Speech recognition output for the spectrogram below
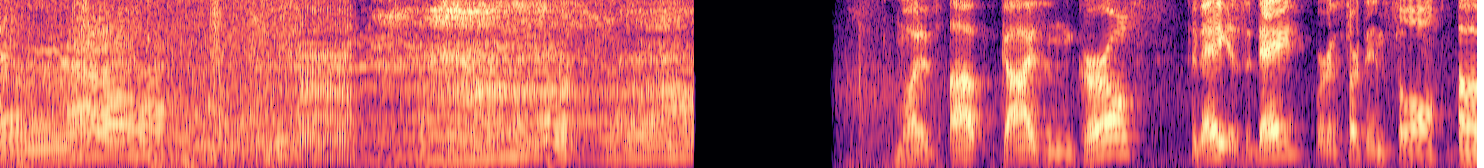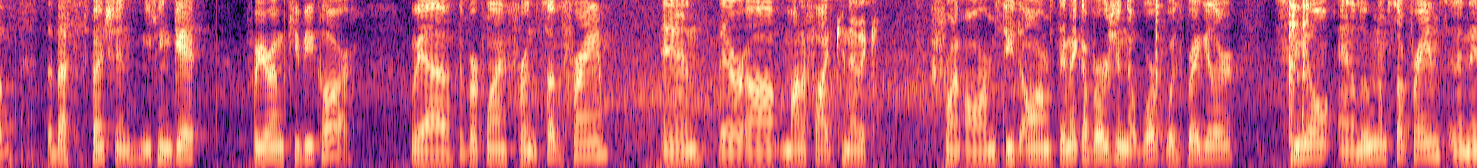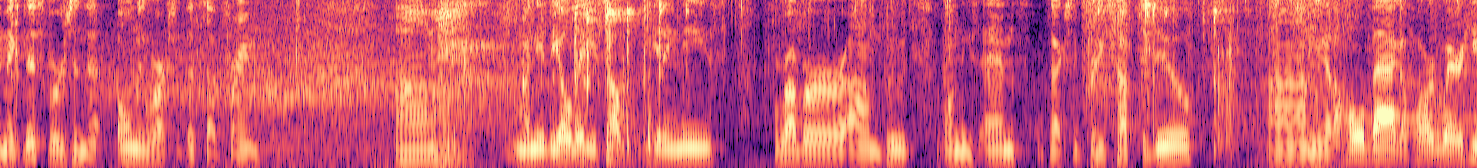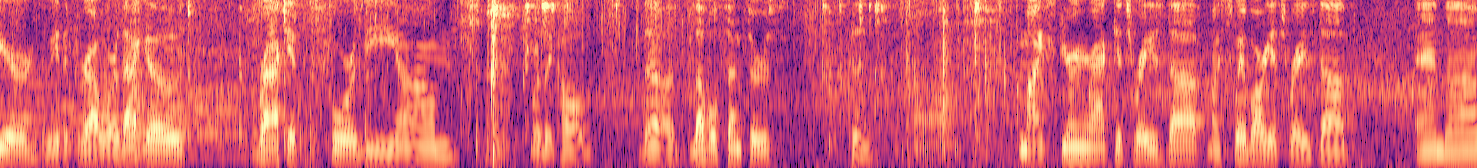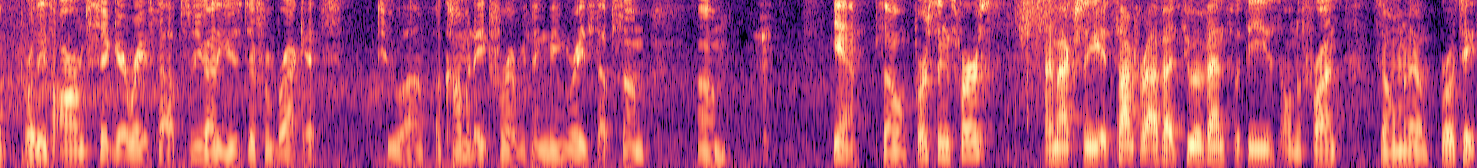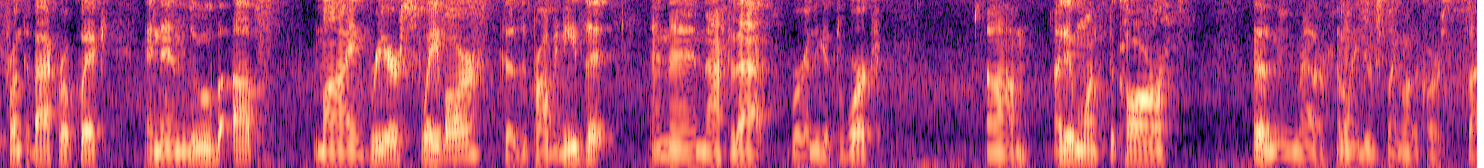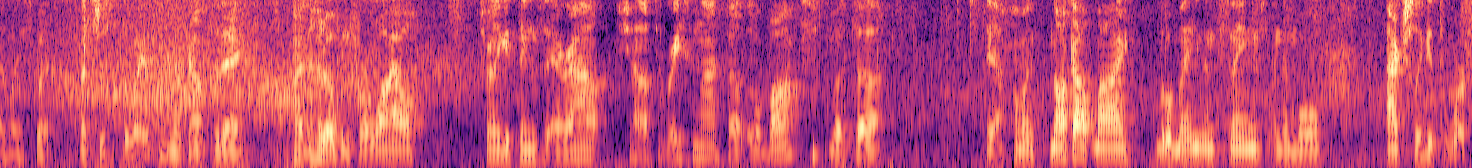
What is up, guys and girls? Today is the day we're gonna start the install of the best suspension you can get for your MQB car. We have the Verkline front subframe and their uh, modified kinetic front arms. These arms, they make a version that work with regular steel and aluminum subframes, and then they make this version that only works with this subframe. Um, I'm gonna need the old lady's help getting these rubber um, boots on these ends. It's actually pretty tough to do. Um, we got a whole bag of hardware here. We get to figure out where that goes. Brackets for the, um, what are they called? The level sensors. Because um, my steering rack gets raised up, my sway bar gets raised up, and uh, where these arms sit get raised up. So you got to use different brackets to uh, accommodate for everything being raised up some. Um, yeah, so first things first, I'm actually, it's time for, I've had two events with these on the front, so I'm gonna rotate front to back real quick and then lube up my rear sway bar because it probably needs it. And then after that, we're gonna get to work. Um, I didn't want the car, it doesn't even matter. I don't need to explain why the car's sideways, but that's just the way it's gonna work out today. I Had the hood open for a while, trying to get things to air out. Shout out to Racing for that little box. But uh, yeah, I'm gonna knock out my little maintenance things and then we'll actually get to work.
